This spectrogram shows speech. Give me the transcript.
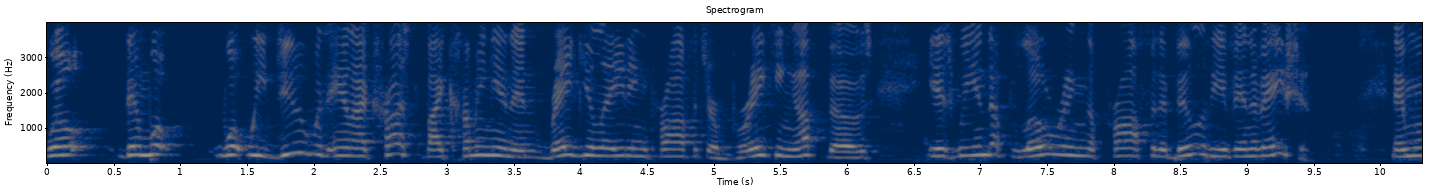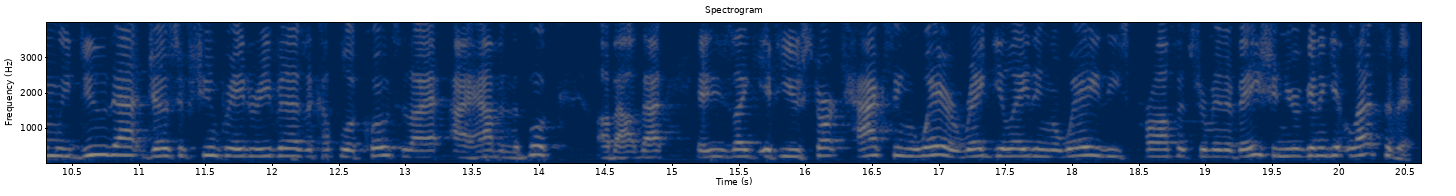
well then what what we do with antitrust by coming in and regulating profits or breaking up those is we end up lowering the profitability of innovation and when we do that, Joseph Schumpeter even has a couple of quotes that I, I have in the book about that. And he's like, if you start taxing away or regulating away these profits from innovation, you're going to get less of it,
